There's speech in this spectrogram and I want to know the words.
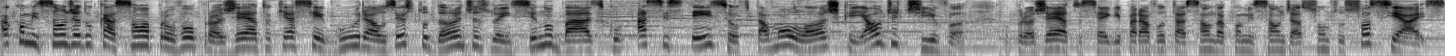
A Comissão de Educação aprovou o projeto que assegura aos estudantes do ensino básico assistência oftalmológica e auditiva. Projeto segue para a votação da Comissão de Assuntos Sociais.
